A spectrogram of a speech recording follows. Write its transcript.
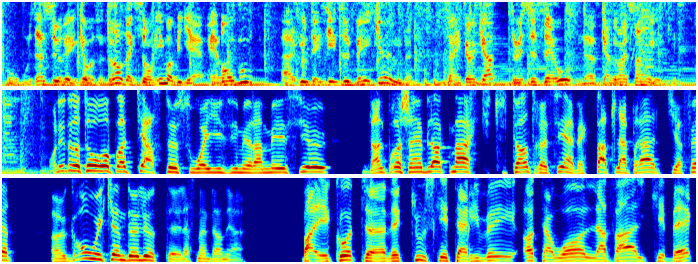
Pour vous assurer que votre transaction immobilière est bon goût, ajoutez-y du Bacon. 514-260-985. On est de retour au podcast. Soyez-y, mesdames, messieurs. Dans le prochain bloc, Marc, tu t'entretiens avec Pat Laprade qui a fait un gros week-end de lutte euh, la semaine dernière. Ben, écoute, euh, avec tout ce qui est arrivé, Ottawa, Laval, Québec,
